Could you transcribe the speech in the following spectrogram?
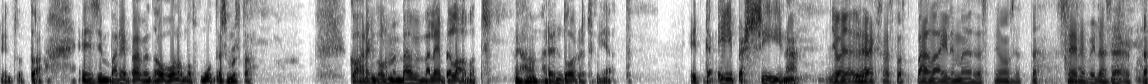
niin tota, ensin pari päivän tauolla, mutta muuten semmoista kahden kolmen päivän välein pelaavat ihan rentoa rytmiä. Että että eipä siinä. Joo, ja 19. päivä ilmeisesti on sitten selvillä se, että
